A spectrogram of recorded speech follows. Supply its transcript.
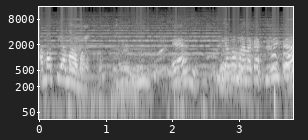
ama pia mama eh? pia mama anakasirika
